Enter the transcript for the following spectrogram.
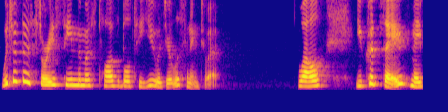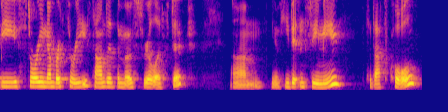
Which of those stories seem the most plausible to you as you're listening to it? Well, you could say maybe story number three sounded the most realistic. Um, you know, he didn't see me, so that's cool.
